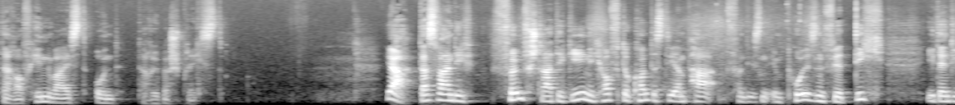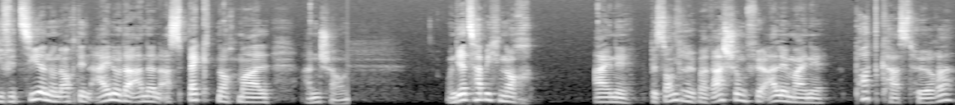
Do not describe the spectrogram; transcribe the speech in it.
darauf hinweist und darüber sprichst. Ja, das waren die fünf Strategien. Ich hoffe, du konntest dir ein paar von diesen Impulsen für dich identifizieren und auch den ein oder anderen Aspekt nochmal anschauen. Und jetzt habe ich noch eine besondere Überraschung für alle meine Podcast-Hörer,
